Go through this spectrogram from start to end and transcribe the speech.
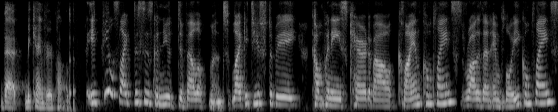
that became very public. It feels like this is a new development. Like it used to be companies cared about client complaints rather than employee complaints.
